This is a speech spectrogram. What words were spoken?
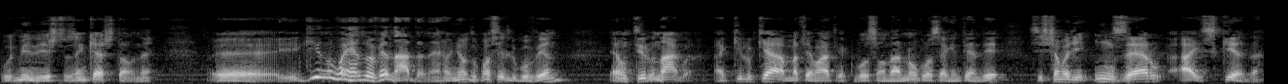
Os ministros em questão, né? É, e que não vai resolver nada, né? A reunião do Conselho de Governo é um tiro na água. Aquilo que a matemática que Bolsonaro não consegue entender se chama de um zero à esquerda.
